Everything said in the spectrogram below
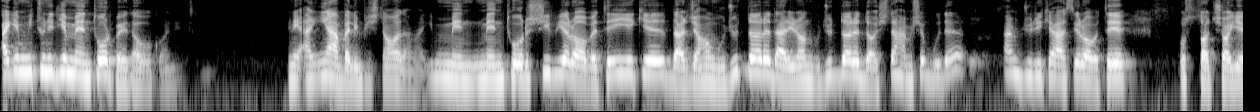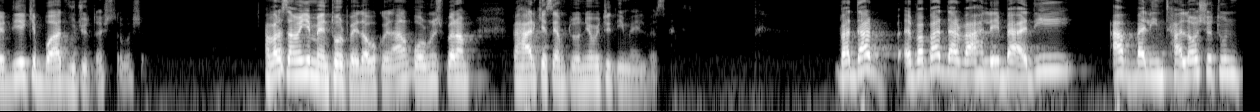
اگه می‌تونید یه منتور پیدا بکنید. یعنی این اولین پیشنهادم. اگه من، منتورشیپ یه رابطه ایه که در جهان وجود داره در ایران وجود داره داشته همیشه بوده. همینجوری که هست یه رابطه استاد شاگردیه که باید وجود داشته باشه. اول از همه یه mentor پیدا بکنید. الان قربونش برم. به هر کسی هم تو دنیا می‌تونید ایمیل بزنید. و در و بعد در وهله بعدی اولین تلاشتون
